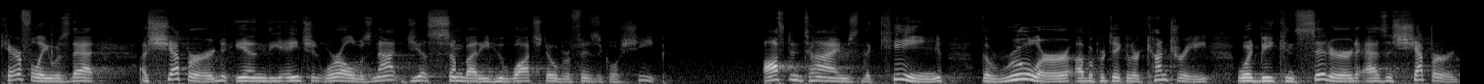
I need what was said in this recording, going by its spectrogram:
carefully, was that a shepherd in the ancient world was not just somebody who watched over physical sheep. Oftentimes, the king, the ruler of a particular country, would be considered as a shepherd,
